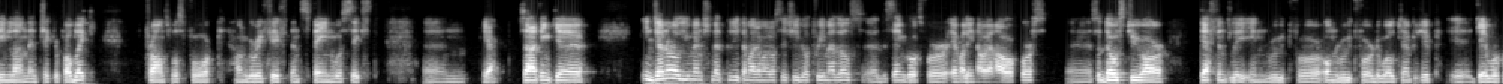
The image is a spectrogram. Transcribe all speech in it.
Finland and Czech Republic. France was fourth, Hungary fifth, and Spain was sixth. Um, yeah, so I think uh, in general, you mentioned that Rita Maramarossi, she got three medals. Uh, the same goes for Eva-Lina Ojanaho, of course. Uh, so those two are definitely in route for on route for the World Championship. Uh, JWOC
